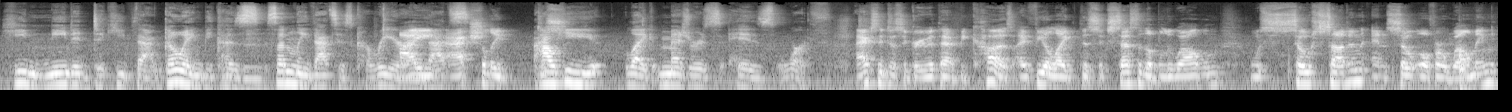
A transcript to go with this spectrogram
he needed to keep that going because suddenly that's his career. Mm-hmm. I and that's actually how he like measures his worth. I actually disagree with that because I feel like the success of the Blue album was so sudden and so overwhelming.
